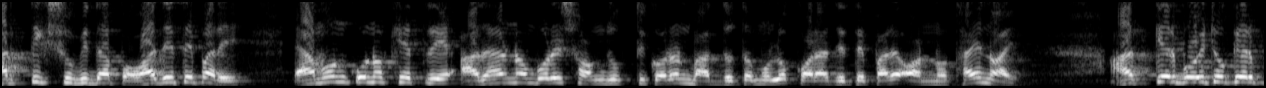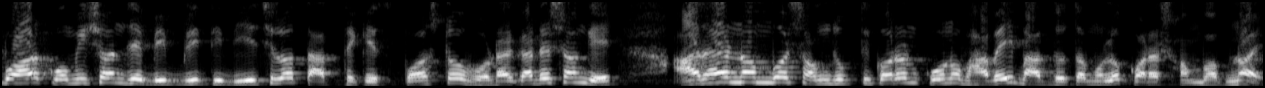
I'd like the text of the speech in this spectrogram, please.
আর্থিক সুবিধা পাওয়া যেতে পারে, এমন কোনো ক্ষেত্রে আধার নম্বরের সংযুক্তিকরণ বাধ্যতামূলক করা যেতে পারে অন্যথায় নয়। আজকের বৈঠকের পর কমিশন যে বিবৃতি দিয়েছিল তার থেকে স্পষ্ট ভোটার কার্ডের সঙ্গে আধার নম্বর সংযুক্তিকরণ কোনোভাবেই বাধ্যতামূলক করা সম্ভব নয়।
